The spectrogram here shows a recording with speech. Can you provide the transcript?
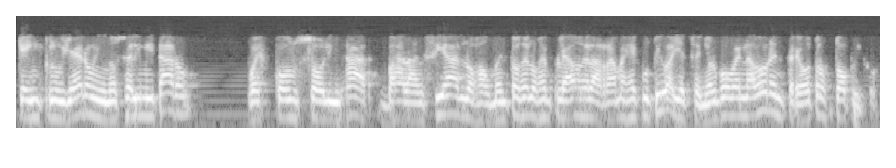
que incluyeron y no se limitaron, pues consolidar, balancear los aumentos de los empleados de la rama ejecutiva y el señor gobernador, entre otros tópicos.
